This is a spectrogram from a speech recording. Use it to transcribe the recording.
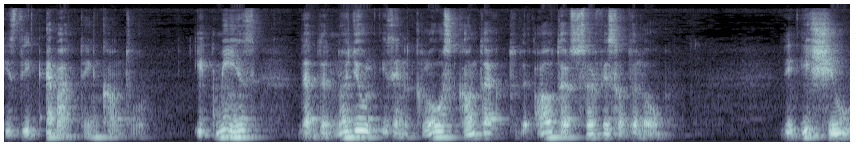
is the abutting contour. It means that the nodule is in close contact to the outer surface of the lobe. The issue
